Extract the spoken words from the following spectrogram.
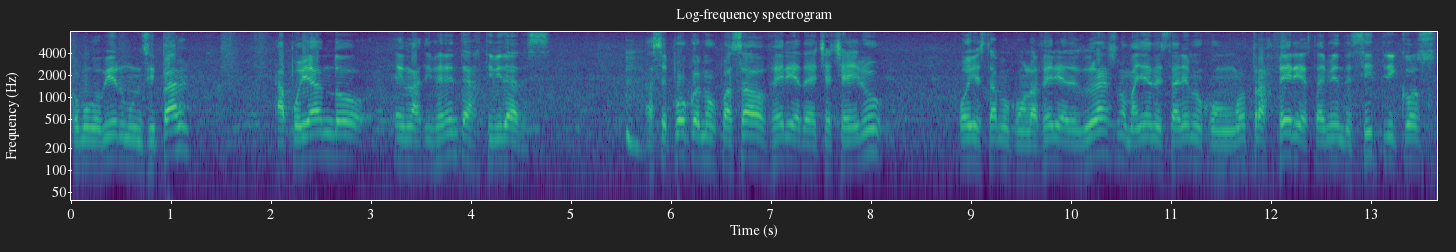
como gobierno municipal apoyando en las diferentes actividades. Hace poco hemos pasado feria de Chachairú, hoy estamos con la feria de Durazno, mañana estaremos con otras ferias también de cítricos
